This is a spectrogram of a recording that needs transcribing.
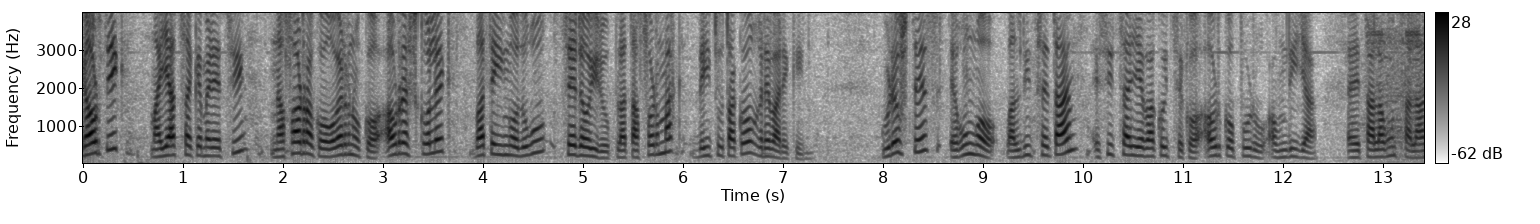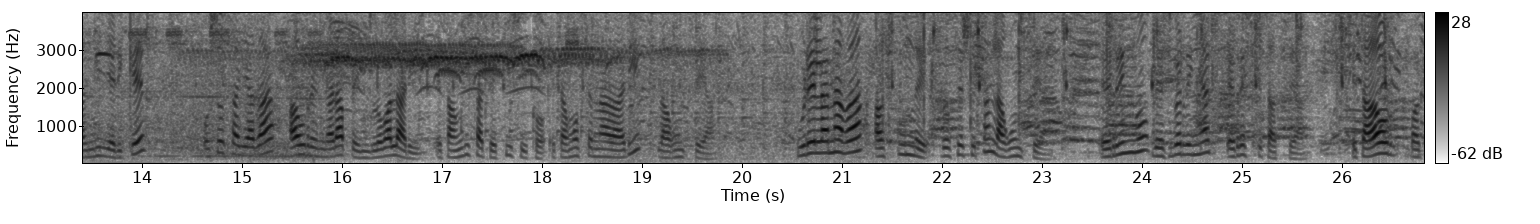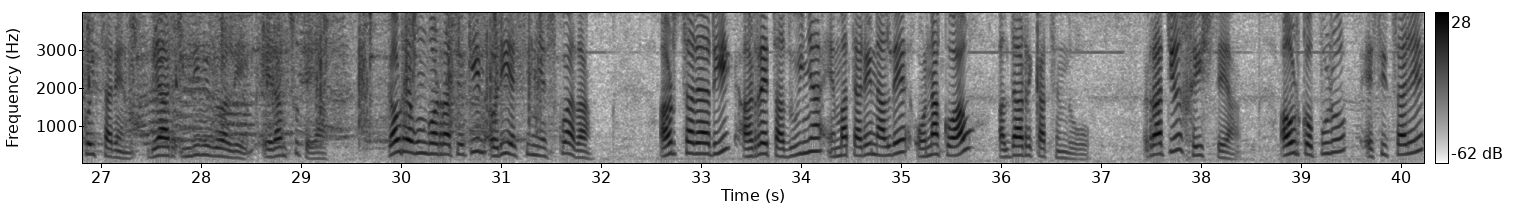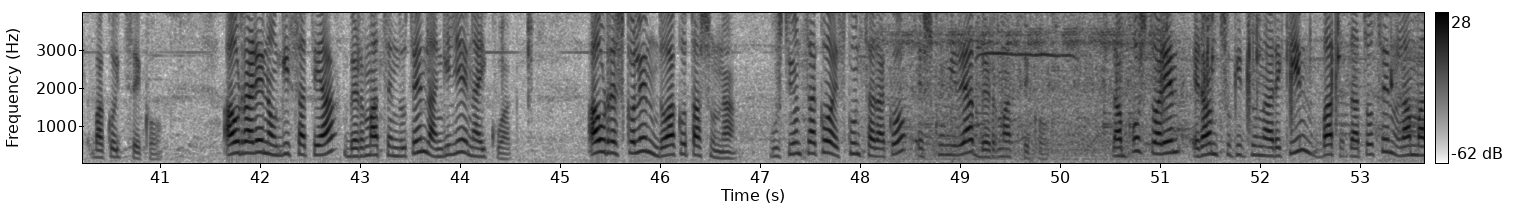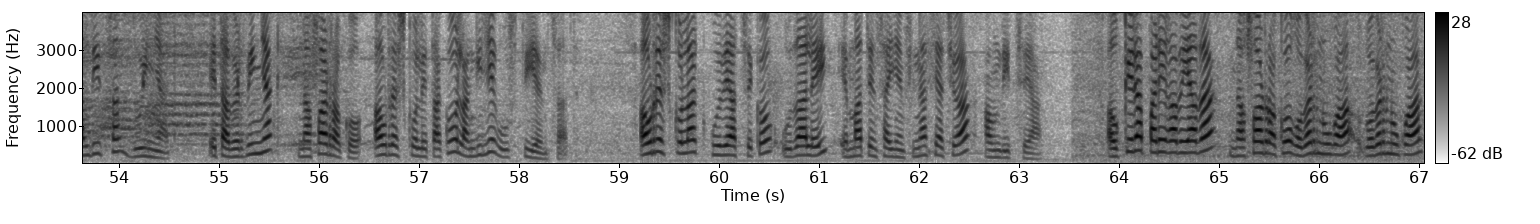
Gaurtik, maiatzak emeretzi, Nafarroako gobernuko aurre eskolek bat egingo dugu 02 plataformak deitutako grebarekin. Gure ustez, egungo balditzetan, ezitzaile bakoitzeko aurko puru handia eta laguntza langilerik ez, oso zaila da aurren garapen globalari eta ongizate fisiko eta emozionalari laguntzea. Gure lana da azkunde prozesuetan laguntzea, erritmo desberdinak errespetatzea eta aur bakoitzaren behar individuali erantzutea. Gaur egungo ratioekin hori ezinezkoa da. Haurtzarari arreta duina ematearen alde honako hau aldarrekatzen dugu. Ratio geistea, aur kopuru ezitzaile bakoitzeko. Aurraren ongizatea bermatzen duten langile nahikoak. Aur eskolen doakotasuna, guztiontzako hezkuntzarako eskubidea bermatzeko. Lanpostuaren erantzukitzunarekin bat datozen lan balditza duinak eta berdinak Nafarroako aurre eskoletako langile guztientzat. Aurre eskolak kudeatzeko udalei ematen zaien finanziazioa handitzea. Aukera paregabea da Nafarroako gobernuga, gobernuak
